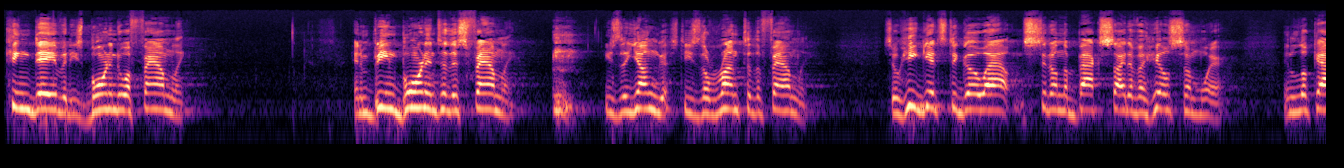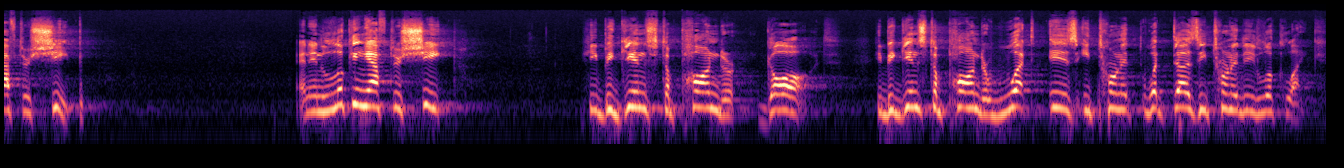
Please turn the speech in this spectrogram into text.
King David, he's born into a family. And being born into this family, he's the youngest, he's the runt of the family. So he gets to go out and sit on the backside of a hill somewhere and look after sheep. And in looking after sheep, he begins to ponder God. He begins to ponder what is eternity, what does eternity look like?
